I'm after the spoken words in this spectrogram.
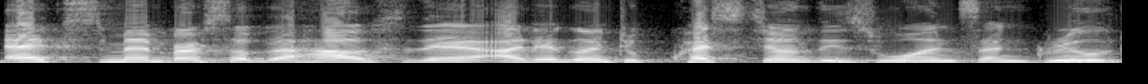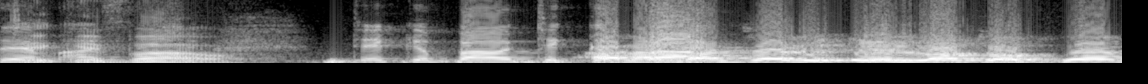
ex-members of the House there. Are they going to question these ones and grill them? Take a bow. Take a bow. Take a and bow. And I can tell you, a lot of them,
